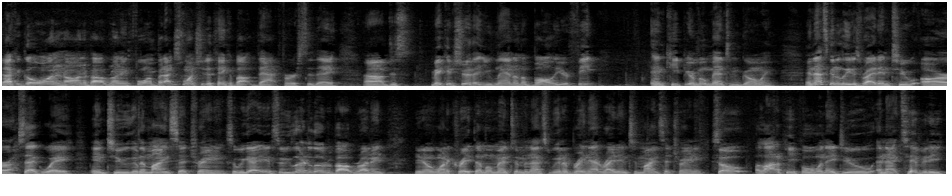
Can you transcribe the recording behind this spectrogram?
I could go on and on about running form, but I just want you to think about that first today. Um, just making sure that you land on the ball of your feet and keep your momentum going. And that's going to lead us right into our segue into the, the mindset training. So we got so we learned a little bit about running you know, want to create that momentum, and that's we're going to bring that right into mindset training. So a lot of people, when they do an activity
